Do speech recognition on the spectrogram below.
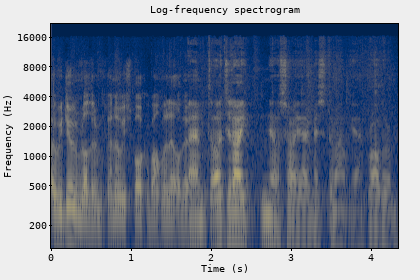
are we doing Rotherham? I know we spoke about them a little bit. Um, oh, did I? No, sorry, I missed them out. Yeah, Rotherham.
